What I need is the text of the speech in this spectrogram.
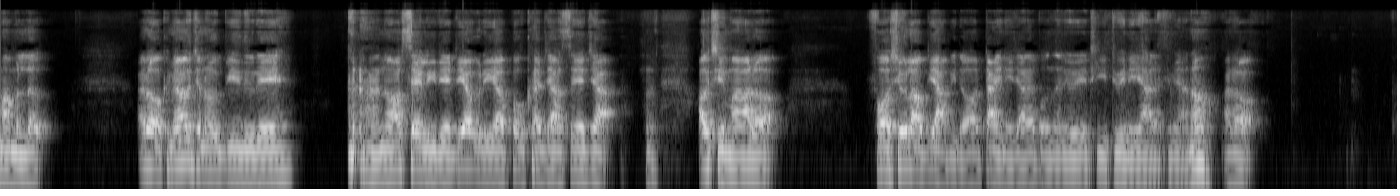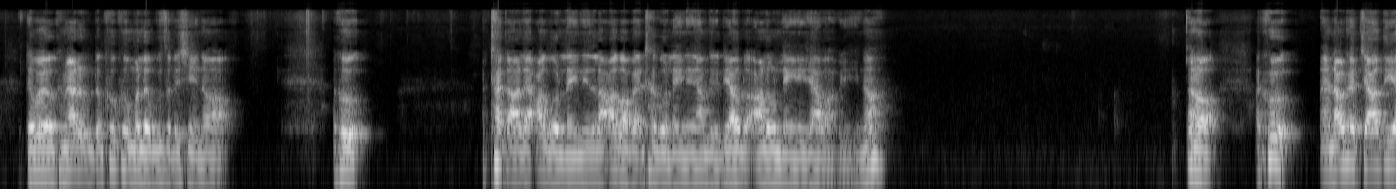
မှမလုပ်အဲ့တော့ခင်ဗျားတို့ကျွန်တော်တို့ပြည်သူတွေเนาะဆယ်လီတွေတယောက်တည်းကပုတ်ခတ်ကြဆဲကြအောက်ခြေမှာကတော့ for show လောက်ပြပြီးတော့တိုက်နေကြတဲ့ပုံစံမျိုးတွေအထိတွေ့နေရတယ်ခင်ဗျာเนาะအဲ့တော့ တဝဲကိုခင်ဗျားတို့တစ်ခုခုမလုပ်ဘူးဆိုလို့ရှိရင်တော့အခုအထက်ကလည်းအောက်ကိုလိန်နေသလားအောက်ကပဲအထက်ကိုလိန်နေရမသိဘူးတယောက်တော့အားလုံးလိန်နေကြပါပြီနော်အဲ့တော့အခုနောက်ထပ်ကြားသိရ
